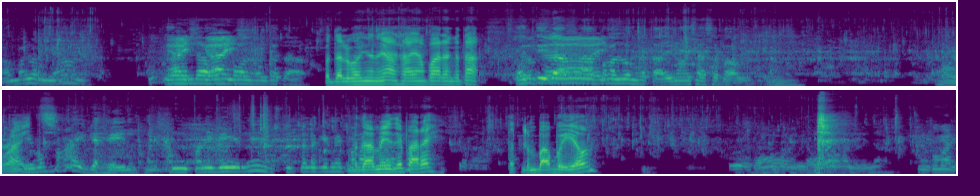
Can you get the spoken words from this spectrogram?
Tama lang yan. Guys, guys. Padalawan nyo na yan. Sayang parang gata. Konti lang na pangalawang gata. Yun ang isasabaw. Alright. Huwag pa kayo gahin. Ang paligayan eh. Gusto talaga may pangalawa. Madami din pare. Tatlong baboy yun. Ang kuman.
